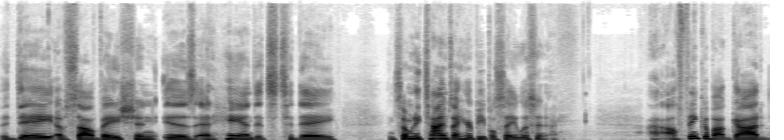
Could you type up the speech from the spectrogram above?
the day of salvation is at hand. It's today. And so many times I hear people say, listen, I'll think about God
